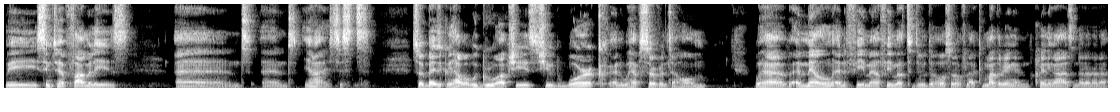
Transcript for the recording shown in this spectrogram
we seem to have families and and yeah it's just so basically how we grew up she's she would work and we have servants at home. We have a male and a female female to do the whole sort of like mothering and cleaning us and da da da da.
